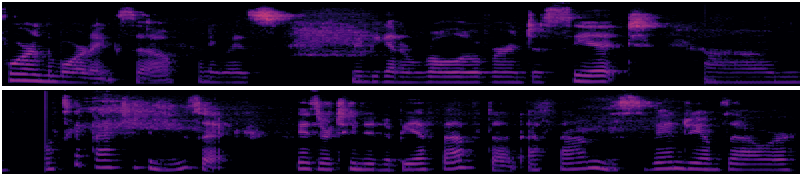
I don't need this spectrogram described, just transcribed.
four in the morning. So, anyways, maybe gonna roll over and just see it. Um, let's get back to the music. You guys are tuned into BFF.fm. This is Van Jams Hour.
